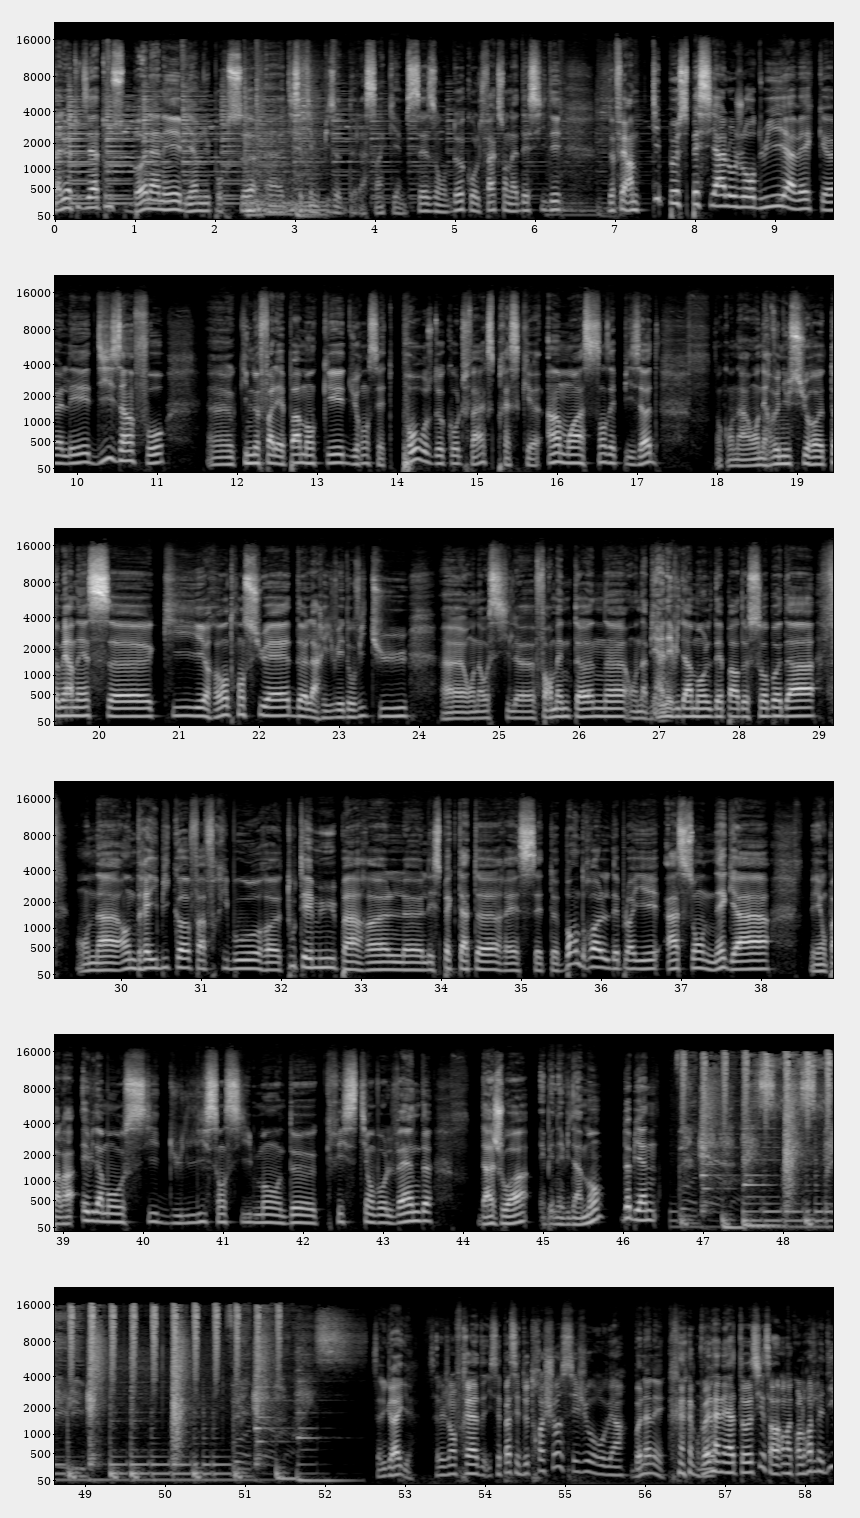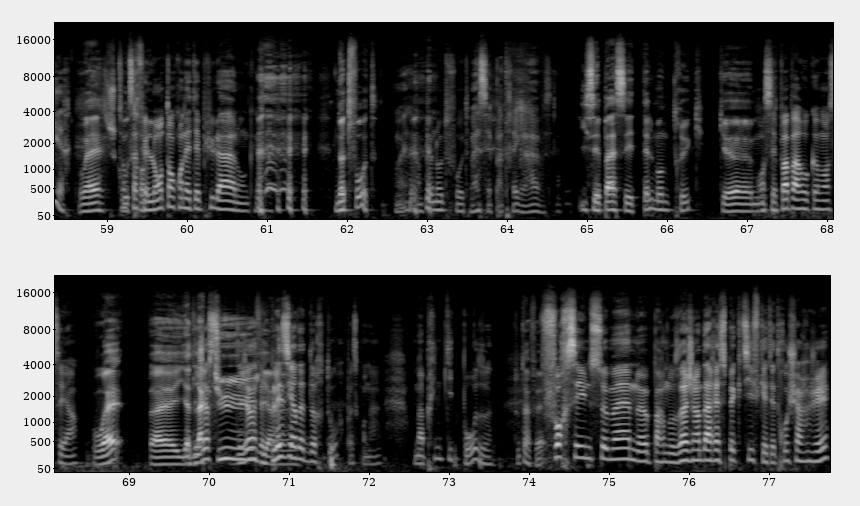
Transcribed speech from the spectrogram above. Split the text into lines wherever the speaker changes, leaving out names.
Salut à toutes et à tous, bonne année, bienvenue pour ce 17e épisode de la 5e saison de Cold Facts. On a décidé de faire un petit peu spécial aujourd'hui avec les 10 infos qu'il ne fallait pas manquer durant cette pause de Cold Facts, presque un mois sans épisode. Donc on, a, on est revenu sur euh, Tom Ernest euh, qui rentre en Suède, l'arrivée d'Ovitu, euh, on a aussi le Formenton, on a bien évidemment le départ de Soboda, on a Andrei Bikov à Fribourg, tout ému par les spectateurs et cette banderole déployée à son égard. Et on parlera évidemment aussi du licenciement de Christian Volvend, d'Ajoie et bien évidemment de Bienne. Salut Greg.
Salut Jean-Fred. Il s'est passé deux, trois choses ces jours ou bien?
Bonne année.
Bonne année à toi aussi. on a encore le droit de le dire.
Ouais,
je trouve que ça fait longtemps qu'on n'était plus là. donc. Euh.
notre faute.
Ouais, un peu notre faute. Ouais, c'est pas très grave.
Il s'est passé tellement de trucs que. Euh,
on sait pas par où commencer. Hein.
Ouais, bah, il y a de l'actu.
Déjà, ça fait plaisir d'être de retour parce qu'on a, on a pris une petite pause.
Tout à fait.
Forcé une semaine par nos agendas respectifs qui étaient trop chargés.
